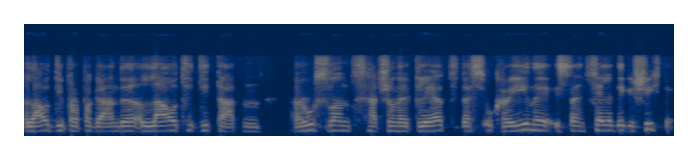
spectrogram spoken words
laut die Propaganda, laut die Taten. Russland hat schon erklärt, dass Ukraine ist ein Fehler der Geschichte.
